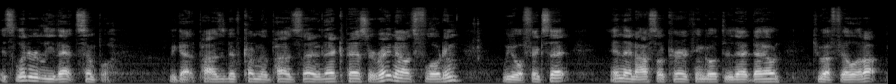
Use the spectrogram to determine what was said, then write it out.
It's literally that simple. We got positive coming to the positive side of that capacitor. Right now it's floating. We will fix that. And then also current can go through that diode to fill it up.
